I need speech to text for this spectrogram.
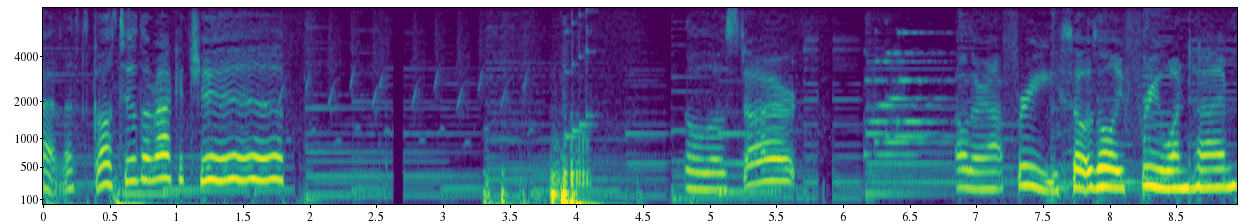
Alright, let's go to the rocket ship. Solo start. Oh, they're not free, so it was only free one time.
